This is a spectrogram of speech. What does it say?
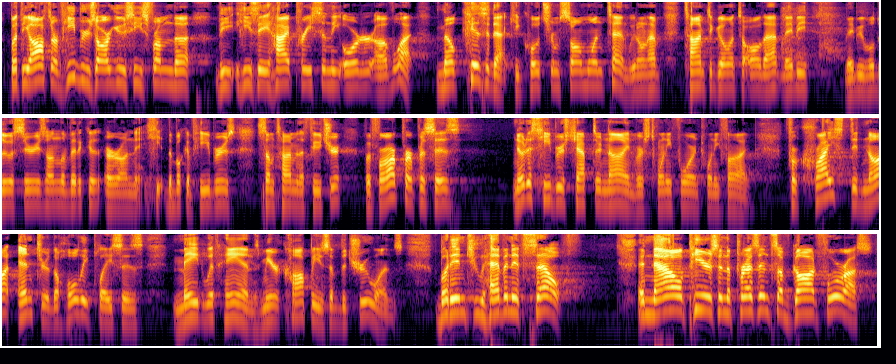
But the author of Hebrews argues he's from the, the, he's a high priest in the order of what? Melchizedek. He quotes from Psalm 110. We don't have time to go into all that. Maybe, maybe we'll do a series on Leviticus or on the, the book of Hebrews sometime in the future. But for our purposes, notice Hebrews chapter 9, verse 24 and 25. For Christ did not enter the holy places made with hands, mere copies of the true ones, but into heaven itself and now appears in the presence of God for us.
